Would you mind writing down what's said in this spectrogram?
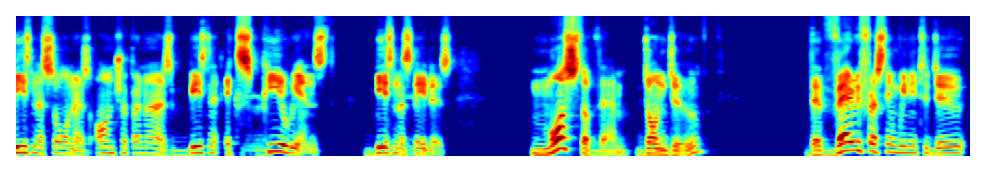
business owners, entrepreneurs, business mm-hmm. experienced. Business mm. leaders. Most of them don't do. The very first thing we need to do,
